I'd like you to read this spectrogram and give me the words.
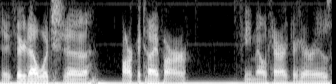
you figured out which uh, archetype our female character here is?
